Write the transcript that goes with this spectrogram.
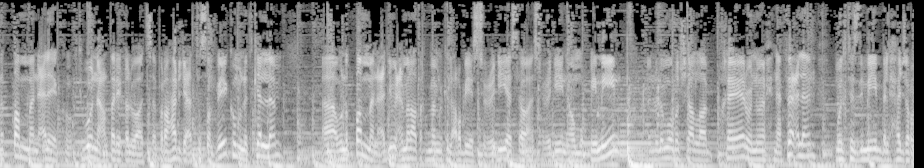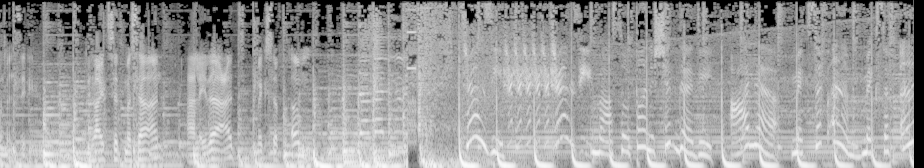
نطمن عليكم. اكتبوا لنا عن طريق الواتساب. راح أرجع أتصل فيكم ونتكلم. ونطمن على جميع المناطق في المملكة العربية السعودية سواء سعوديين أو مقيمين أن الأمور إن شاء الله بخير وأنه إحنا فعلا ملتزمين بالحجر المنزلي. لغاية 6 مساء على إذاعة Mix FM. Tranzit مع سلطان الشدادي على Mix FM. Mix FM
